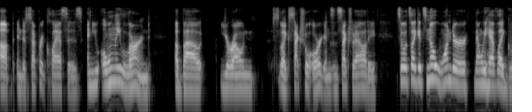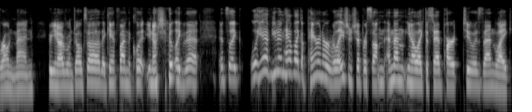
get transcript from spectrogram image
up into separate classes and you only learned about your own like sexual organs and sexuality. So it's like it's no wonder then we have like grown men who you know everyone jokes oh they can't find the clit you know shit like that. It's like well yeah if you didn't have like a parent or a relationship or something and then you know like the sad part too is then like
